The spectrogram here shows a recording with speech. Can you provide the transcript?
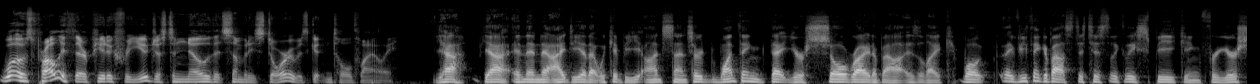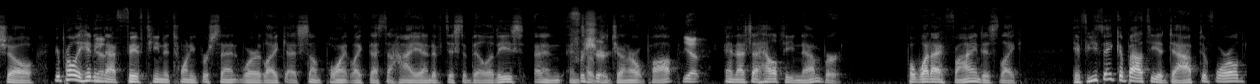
Well, it was probably therapeutic for you just to know that somebody's story was getting told finally. Yeah, yeah. And then the idea that we could be uncensored. One thing that you're so right about is like, well, if you think about statistically speaking for your show, you're probably hitting Yep. that 15 to 20% where like at some point, like that's the high end of disabilities and, For terms sure. of general pop. Yep. And that's a healthy number. But what I find is like, if you think about the adaptive world,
